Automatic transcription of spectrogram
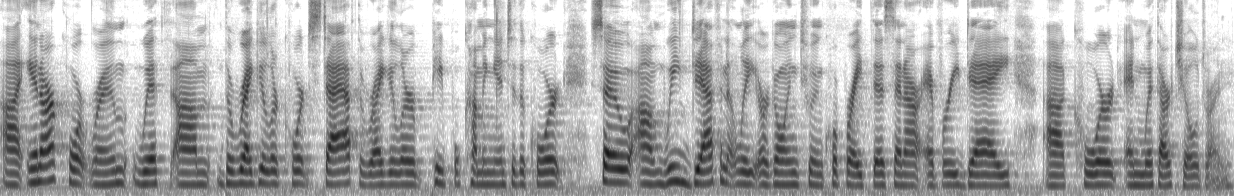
uh, in our courtroom with um, the regular court staff the regular people coming into the court. So um, we definitely are going to incorporate this in our everyday uh, court and with our children.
